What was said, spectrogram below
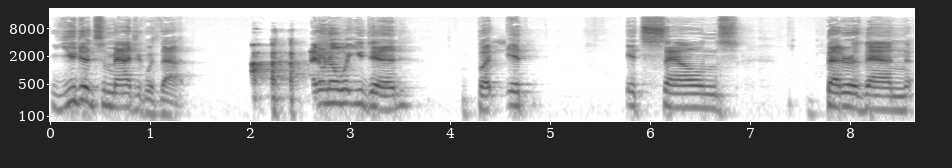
You did some magic with that. I don't know what you did, but it it sounds better than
